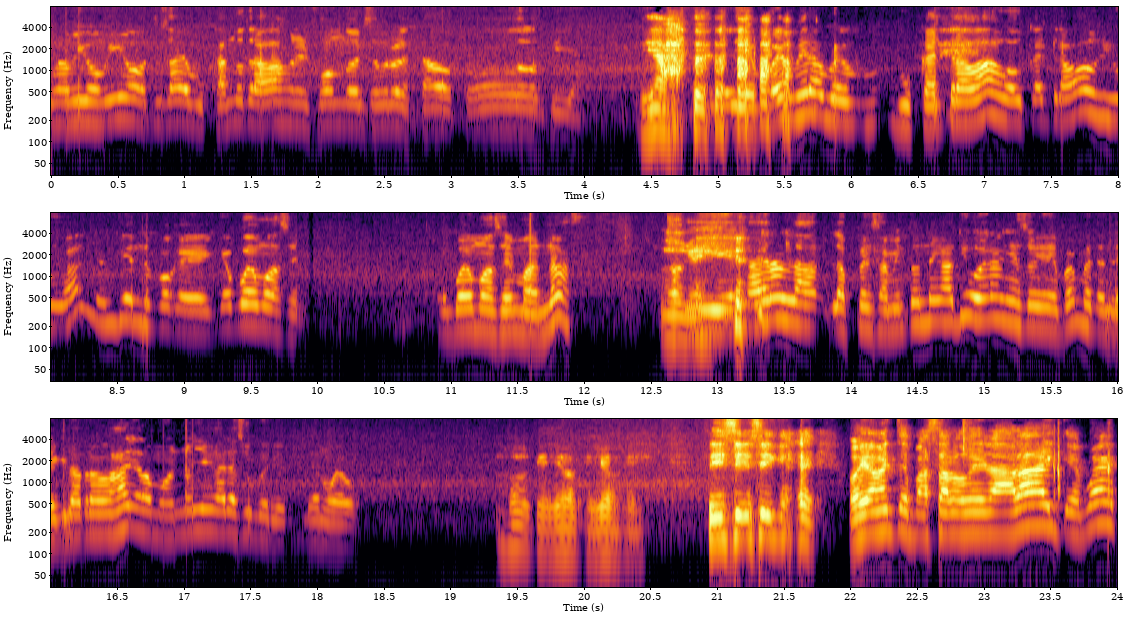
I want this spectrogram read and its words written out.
un amigo mío, tú sabes, buscando trabajo en el fondo del Seguro del Estado todos los días. Ya. Y después, mira, pues buscar trabajo, a buscar trabajo y jugar, ¿me entiendes? Porque, ¿qué podemos hacer? No podemos hacer más nada. Y esos eran la- los pensamientos negativos, eran eso, y después me tendré que ir a trabajar y a lo mejor no llegaré a superior de nuevo. Ok, ok, ok. Sí, sí, sí, que obviamente pasa lo de la like, que pues,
